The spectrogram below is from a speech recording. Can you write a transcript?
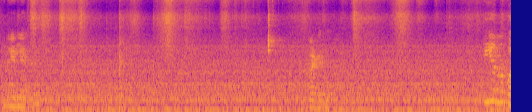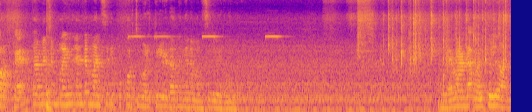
പിന്നെ അതിലേക്ക് തീ ഒന്ന് കുറക്കേ. കാരണം എന്റെ മൈ എന്റെ മനസ്സിൽ ഇപ്പോൾ കുറച്ച് വെളുത്തുള്ളി ഇടാന്ന് ഇങ്ങനെ മനസ്സിൽ വരുന്നുണ്ട്. അല്ലേ വേണ്ട വെളുത്തുള്ളി വേണ്ട.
